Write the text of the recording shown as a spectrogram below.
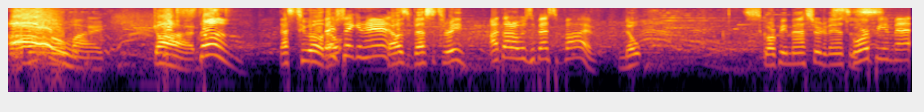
Oh, oh! my God! Stung! That's 2-0. They're That, shaking hands. that was the best of three. I thought it was the best of five. Nope. Scorpion Master advances. Scorpion match.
